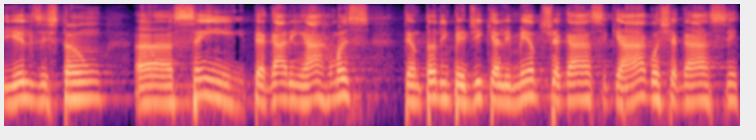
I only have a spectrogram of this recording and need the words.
e eles estão ah, sem pegarem armas, tentando impedir que alimento chegasse, que a água chegasse,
